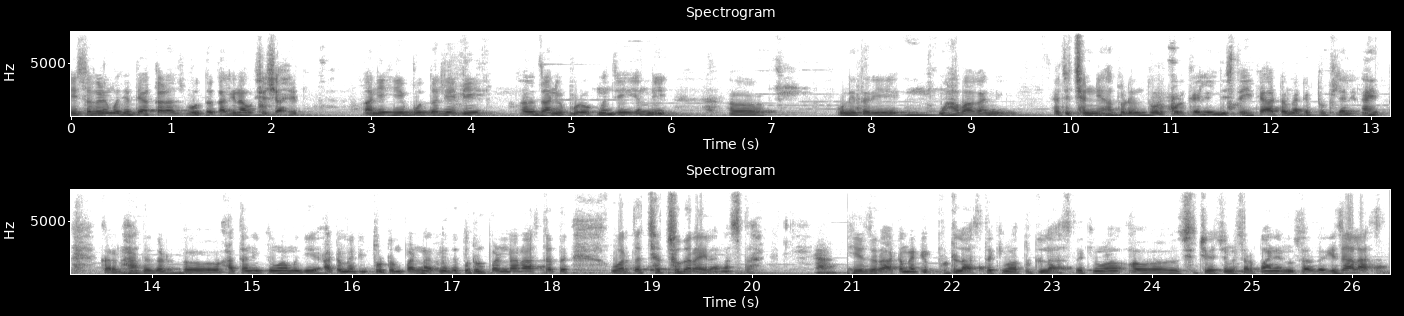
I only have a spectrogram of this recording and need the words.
हे सगळ्यामध्ये म्हणजे त्या काळात बुद्धकालीन अवशेष आहेत. आणि ही बुद्ध लेणी जाणीवपूर्वक म्हणजे यांनी कुणीतरी महाभागांनी याची छन्नी हातोडून तोडफोड केलेली दिसते. ही काय ऑटोमॅटिक तुटलेले नाहीत. कारण हा दगड हाताने किंवा म्हणजे ऑटोमॅटिक तुटून पडणार. नाही जर तुटून पडणार असतं तर वरचा छत सुद्धा राहिला नसता. हा. जर ऑटोमॅटिक फुटलं असतं किंवा तुटलं असतं किंवा सिच्युएशननुसार पाण्यानुसार जर हे झालं असतं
